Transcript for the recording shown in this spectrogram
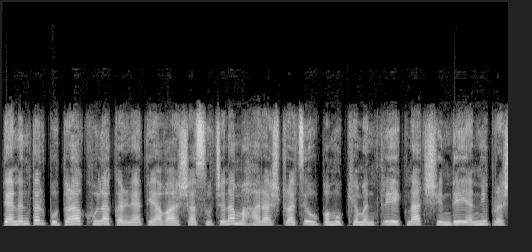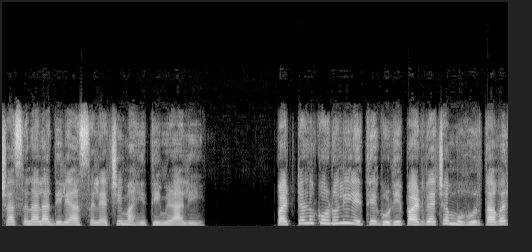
त्यानंतर पुतळा खुला करण्यात यावा अशा सूचना महाराष्ट्राचे उपमुख्यमंत्री एकनाथ शिंदे यांनी प्रशासनाला दिल्या असल्याची माहिती मिळाली. पट्टणकोडोली येथे गुढीपाडव्याच्या मुहूर्तावर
